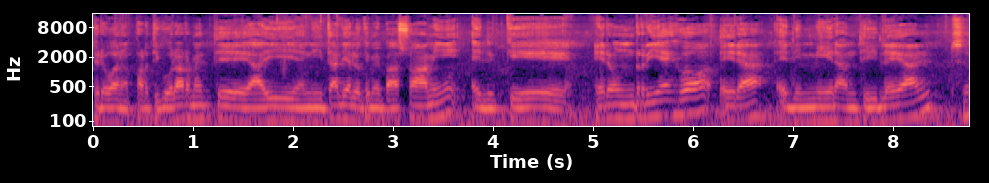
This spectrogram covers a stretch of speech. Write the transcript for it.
pero bueno, particularmente ahí en Italia lo que me pasó a mí, el que era un riesgo era el inmigrante ilegal, Sí.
